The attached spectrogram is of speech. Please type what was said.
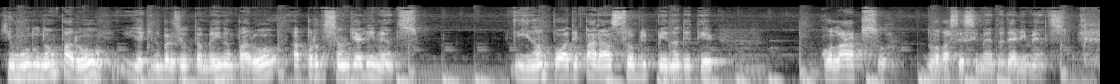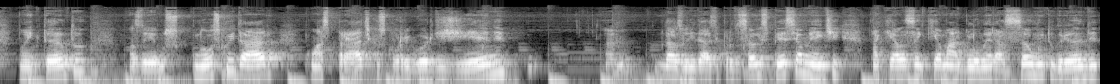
que o mundo não parou, e aqui no Brasil também não parou, a produção de alimentos. E não pode parar sobre pena de ter colapso do abastecimento de alimentos. No entanto, nós devemos nos cuidar com as práticas, com rigor de higiene, né, das unidades de produção, especialmente naquelas em que é uma aglomeração muito grande,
